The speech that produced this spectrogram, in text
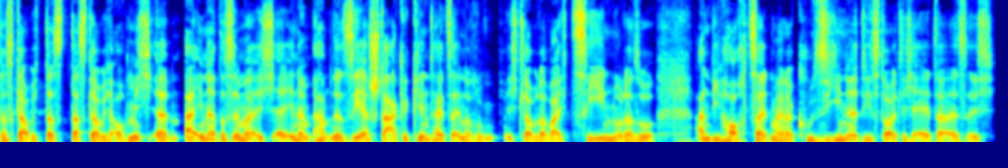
Das glaube ich, das, das glaube ich auch. Mich ähm, erinnert das immer, ich erinnere, habe eine sehr starke Kindheitserinnerung, ich glaube, da war ich zehn oder so, an die Hochzeit meiner Cousine, die ist deutlich älter als ich.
